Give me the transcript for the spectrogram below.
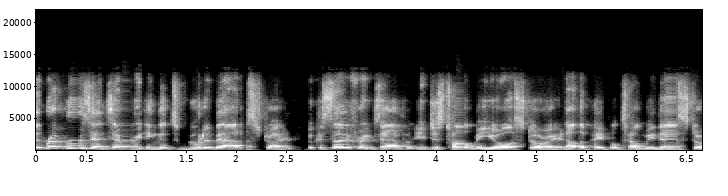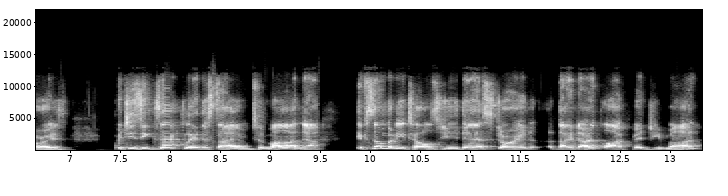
that represents everything that's good about Australia. Because, say, for example, you've just told me your story, and other people tell me their stories. which is exactly the same to mine. Now, if somebody tells you their story and they don't like Vegemite,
